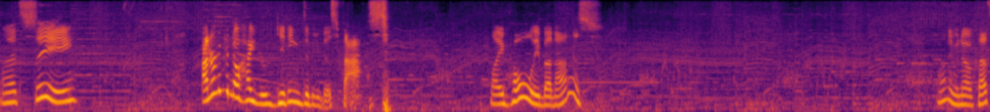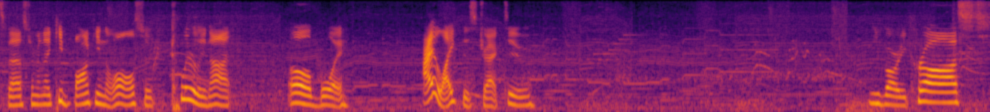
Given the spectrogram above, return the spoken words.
Let's see. I don't even know how you're getting to be this fast. Like, holy bananas. I don't even know if that's faster. I mean, I keep bonking the wall, so clearly not. Oh boy. I like this track too. You've already crossed.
